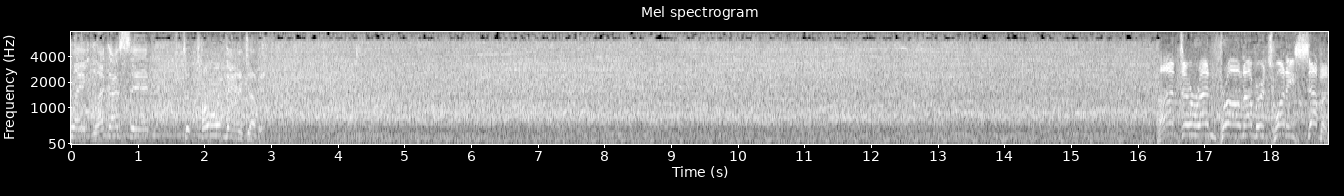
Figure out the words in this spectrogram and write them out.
play, like I said, took total advantage of it. Hunter Renfroe, number 27.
